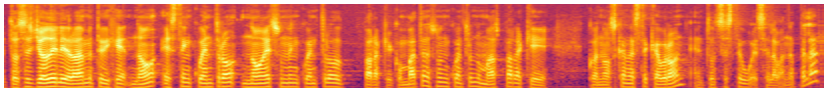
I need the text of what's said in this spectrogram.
Entonces yo deliberadamente dije, no, este encuentro no es un encuentro para que combatan, es un encuentro nomás para que conozcan a este cabrón, entonces este güey se la van a pelar.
